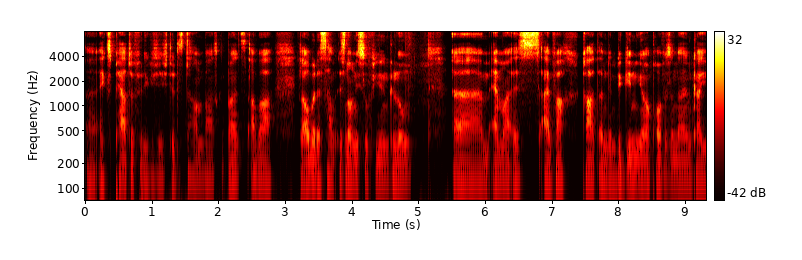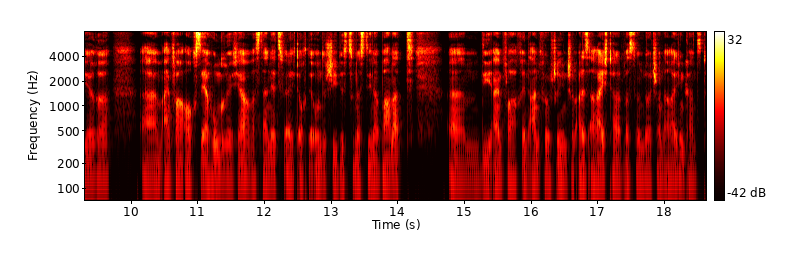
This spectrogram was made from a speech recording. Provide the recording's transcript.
äh, Experte für die Geschichte des Damenbasketballs, aber ich glaube, das ist noch nicht so vielen gelungen. Ähm, Emma ist einfach gerade an dem Beginn ihrer professionellen Karriere ähm, einfach auch sehr hungrig, ja, was dann jetzt vielleicht auch der Unterschied ist zu Nastina Barnett, ähm, die einfach in Anführungsstrichen schon alles erreicht hat, was du in Deutschland erreichen kannst.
